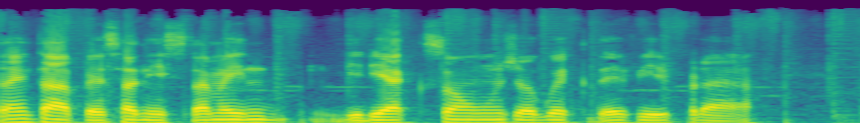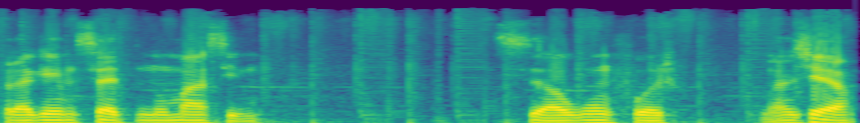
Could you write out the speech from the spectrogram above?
também estava a pensar nisso. Também diria que só um jogo é que deve ir para para Game 7 no máximo. Se algum for. Mas já.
